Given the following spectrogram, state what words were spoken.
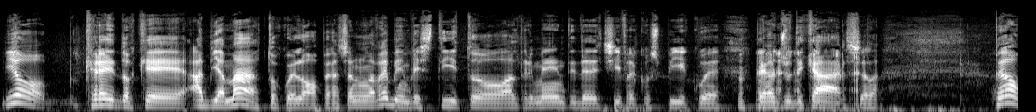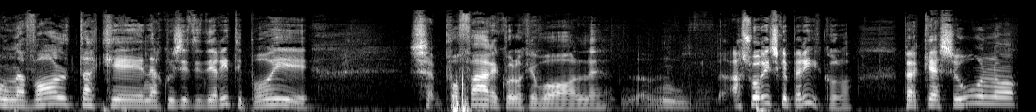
io credo che abbia amato quell'opera, cioè non avrebbe investito altrimenti delle cifre cospicue per aggiudicarsela. Però una volta che ne ha acquisiti i diritti, poi può fare quello che vuole, a suo rischio e pericolo, perché se uno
